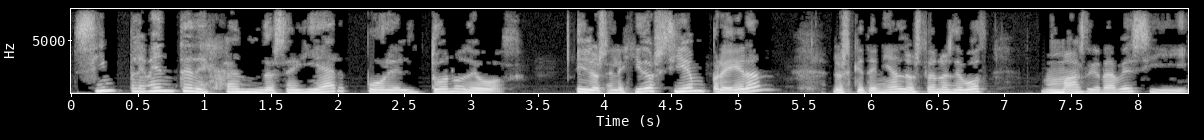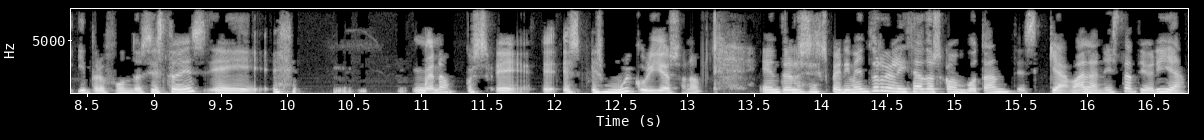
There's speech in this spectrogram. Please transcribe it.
simplemente dejándose guiar por el tono de voz. Y los elegidos siempre eran los que tenían los tonos de voz más graves y, profundos. Esto es, eh, bueno, pues eh, es, es, muy curioso, ¿no? Entre los experimentos realizados con votantes que avalan esta teoría,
